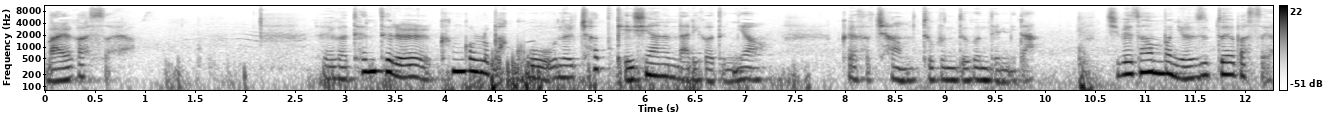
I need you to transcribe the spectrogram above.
맑았어요. 저희가 텐트를 큰 걸로 바꾸고 오늘 첫 개시하는 날이거든요. 그래서 참 두근두근 됩니다. 집에서 한번 연습도 해봤어요.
